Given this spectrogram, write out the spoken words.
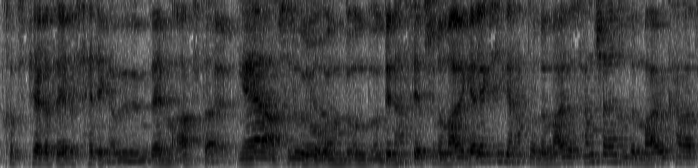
prinzipiell dasselbe Setting, also denselben Artstyle. ja, ja, absolut. So, genau. und, und, und den hast du jetzt schon in Mario Galaxy gehabt und in Mario Sunshine und in Mario Kart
